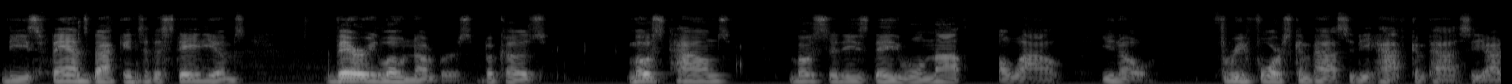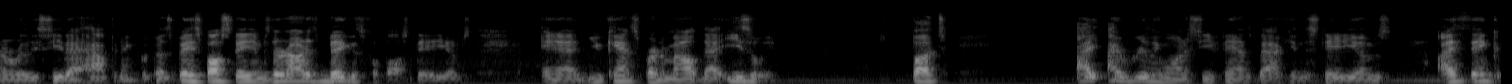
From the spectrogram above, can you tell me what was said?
these fans back into the stadiums. Very low numbers because most towns, most cities, they will not allow, you know, three fourths capacity, half capacity. I don't really see that happening because baseball stadiums, they're not as big as football stadiums and you can't spread them out that easily. But I, I really want to see fans back in the stadiums. I think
